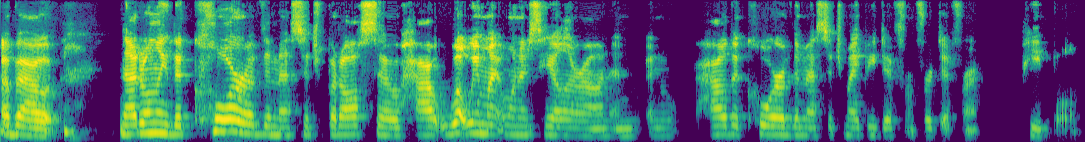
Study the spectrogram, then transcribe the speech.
About not only the core of the message, but also how what we might want to tailor on and, and how the core of the message might be different for different people.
